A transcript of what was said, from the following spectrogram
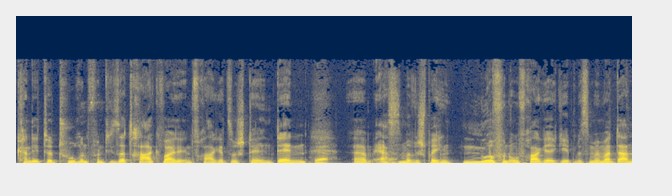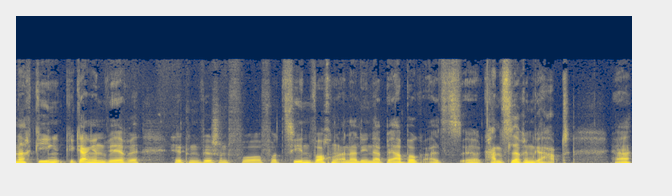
Kandidaturen von dieser Tragweite in Frage zu stellen? Denn Ja. ähm, erstens mal, wir sprechen nur von Umfrageergebnissen. Wenn man danach gegen, gegangen wäre, hätten wir schon vor, vor zehn Wochen Annalena Baerbock als äh, Kanzlerin gehabt. Ja,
